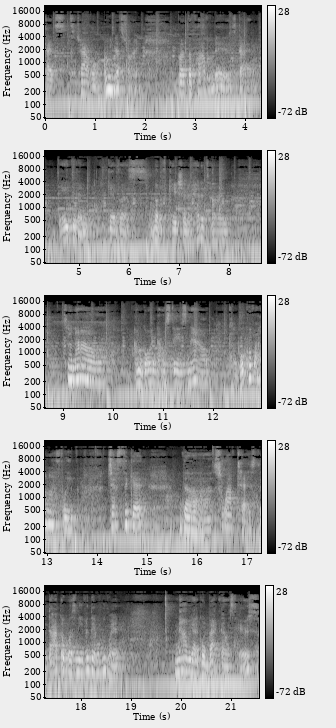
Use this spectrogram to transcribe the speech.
to travel. I mean, that's fine. But the problem is that they didn't give us notification ahead of time. So now, I'm going downstairs now. I woke up out of my sleep just to get the swab test. The doctor wasn't even there when we went. Now we gotta go back downstairs.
